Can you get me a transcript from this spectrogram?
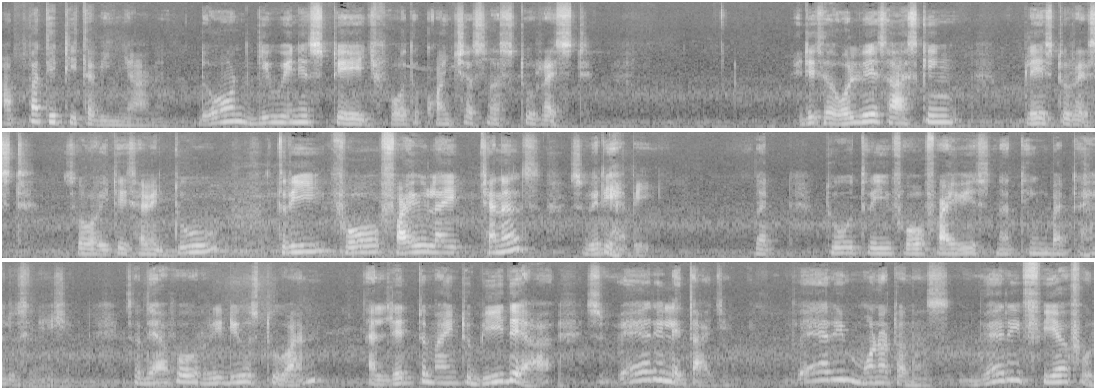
apatitita vijnana. Don't give any stage for the consciousness to rest. It is always asking place to rest. So it is having two, three, four, five like channels. It's very happy. But two, three, four, five is nothing but hallucination. So therefore reduce to one and let the mind to be there. It's very lethargic, very monotonous, very fearful,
